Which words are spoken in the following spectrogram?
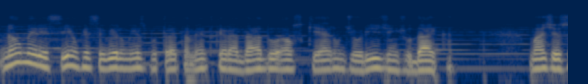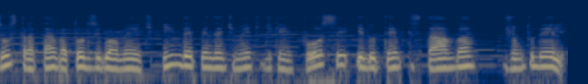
não mereciam receber o mesmo tratamento que era dado aos que eram de origem judaica. Mas Jesus tratava todos igualmente, independentemente de quem fosse e do tempo que estava junto dele,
